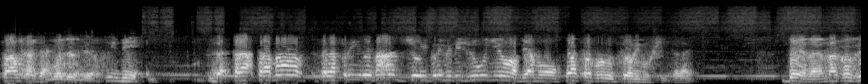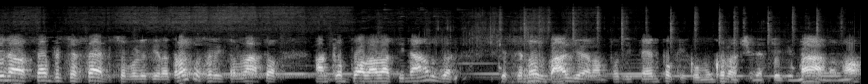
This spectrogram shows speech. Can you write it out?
Tra un casello. Quindi tra, tra, mar- tra aprile maggio e i primi di giugno abbiamo quattro produzioni in uscita. Dai. Bene, una cosina semplice semplice voglio dire, tra l'altro sei ritornato anche un po' alla Latin House, che se non sbaglio era un po' di tempo che comunque non ci mettevi in mano, no?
